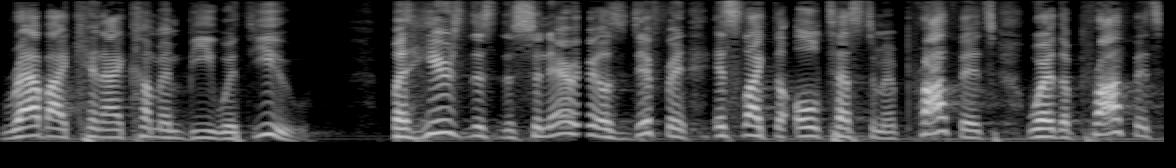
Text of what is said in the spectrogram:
Rabbi, can I come and be with you? But here's this the scenario is different. It's like the Old Testament prophets, where the prophets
